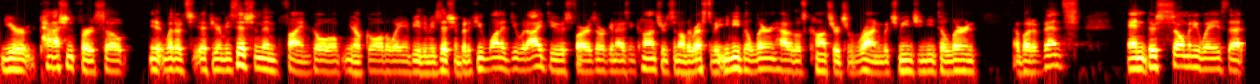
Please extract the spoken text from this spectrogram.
your passion first. So it, whether it's if you're a musician then fine go you know go all the way and be the musician. But if you want to do what i do as far as organizing concerts and all the rest of it you need to learn how those concerts run which means you need to learn about events. And there's so many ways that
